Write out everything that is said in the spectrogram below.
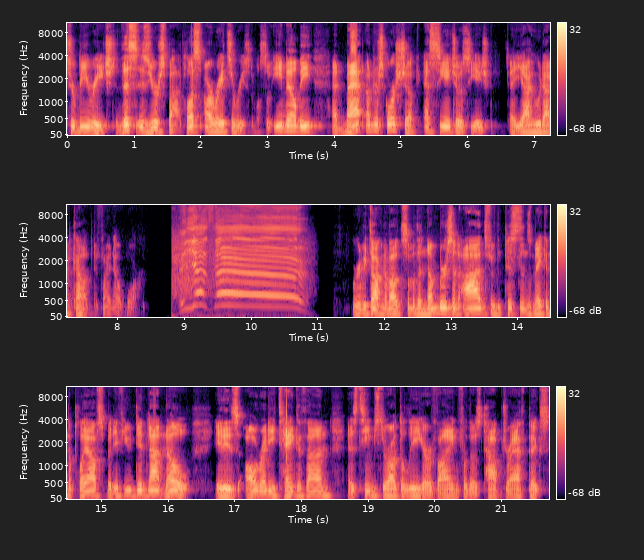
to be reached, this is your spot. Plus, our rates are reasonable. So email me at matt underscore Schoch, S C H O C H, at yahoo.com to find out more. Yes, sir! We're going to be talking about some of the numbers and odds for the Pistons making the playoffs. But if you did not know, it is already tankathon as teams throughout the league are vying for those top draft picks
